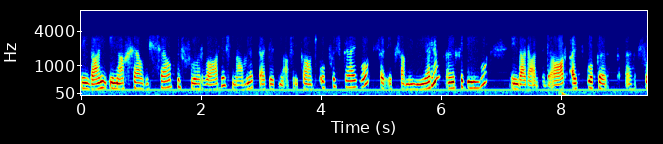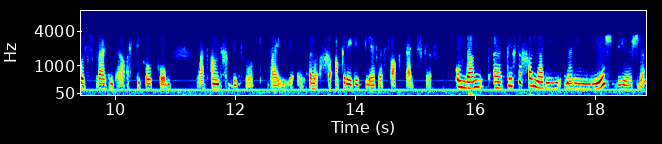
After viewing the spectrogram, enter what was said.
En dan en dan geld dieselfde voorwaardes naamlik dat dit in Afrikaans opgeskryf word vir eksaminering ingedien word en dat daar daaruit ook 'n voortspruitende artikel kom wat aangebied word by 'n uh, uh, geakkrediteerde vaktydskrif. Om dan uh, terug te gaan na die na die neusbeurse.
